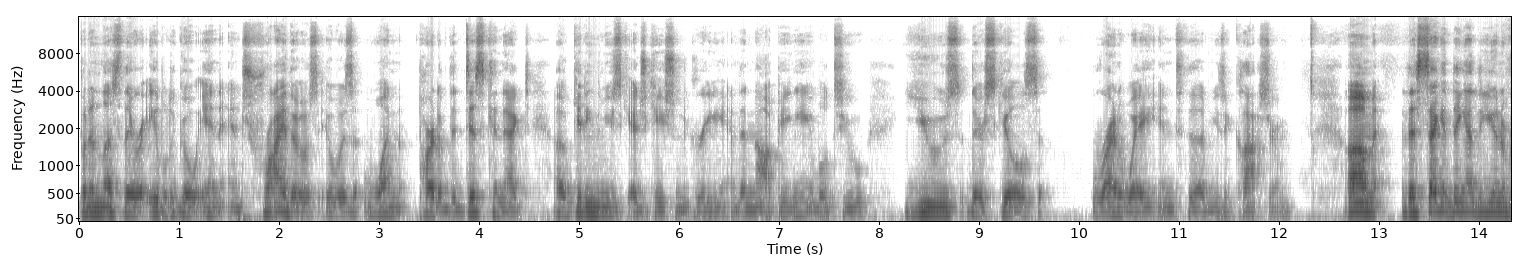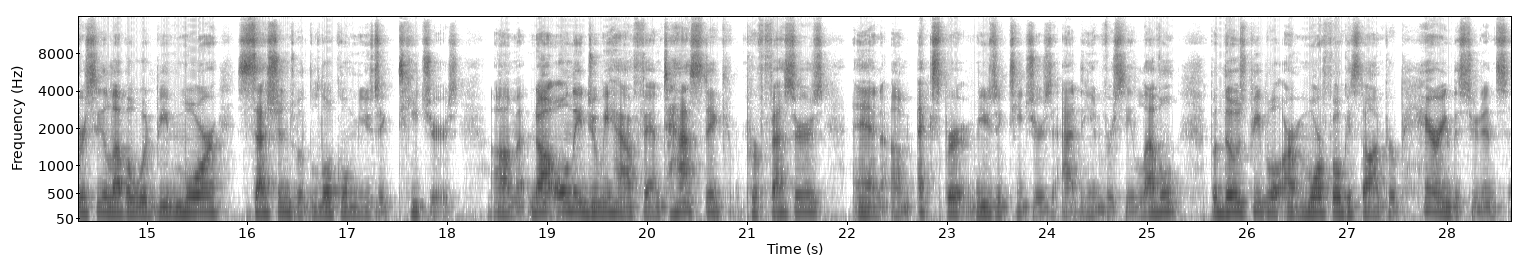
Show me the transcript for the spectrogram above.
but unless they were able to go in and try those, it was one part of the disconnect of getting the music education degree and then not being able to use their skills right away into the music classroom. Um, the second thing at the university level would be more sessions with local music teachers. Um, not only do we have fantastic professors and um, expert music teachers at the university level, but those people are more focused on preparing the students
